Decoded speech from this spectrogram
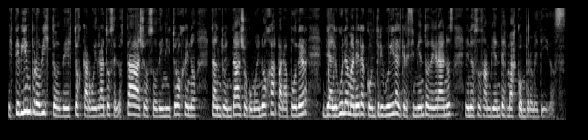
esté bien provisto de estos carbohidratos en los tallos o de nitrógeno tanto en tallo como en hojas para poder de alguna manera contribuir al crecimiento de granos en esos ambientes más comprometidos.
